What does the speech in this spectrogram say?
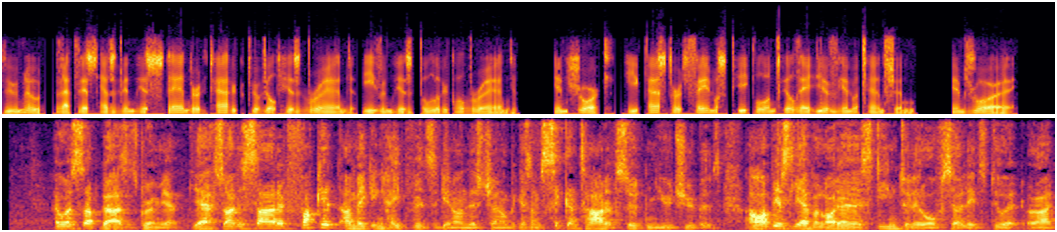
Do note that this has been his standard tactic to build his brand, even his political brand. In short, he pesters famous people until they give him attention. Enjoy. Hey, what's up, guys? It's Grim here. Yeah, so I decided, fuck it, I'm making hate vids again on this channel because I'm sick and tired of certain YouTubers. I obviously have a lot of steam to let off, so let's do it, alright?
